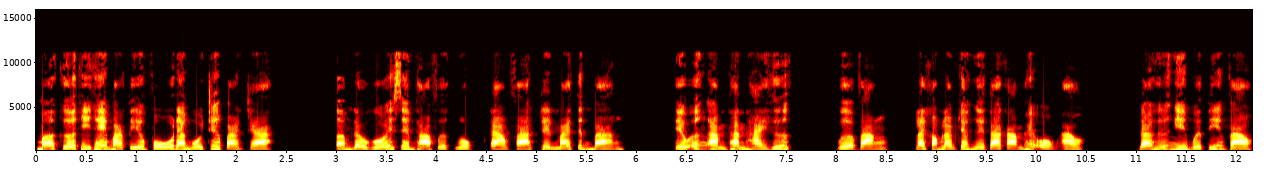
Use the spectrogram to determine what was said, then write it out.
Mở cửa thì thấy Mạc Tiểu Vũ đang ngồi trước bàn trà, ôm đầu gối xem thảo vượt ngục đang phát trên máy tính bảng. Hiệu ứng âm thanh hài hước, vừa vặn lại không làm cho người ta cảm thấy ồn ào. Đoàn hứa nghiêng vừa tiến vào,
